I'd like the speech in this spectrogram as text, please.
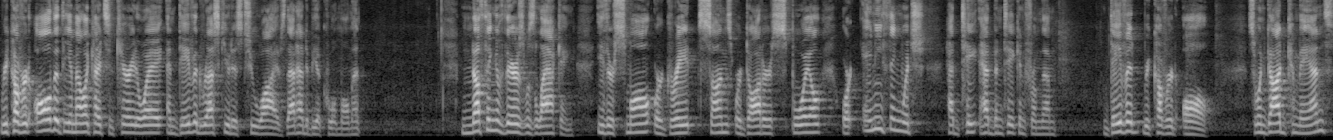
recovered all that the Amalekites had carried away, and David rescued his two wives. That had to be a cool moment. Nothing of theirs was lacking, either small or great, sons or daughters, spoil, or anything which had, ta- had been taken from them. David recovered all. So when God commands,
